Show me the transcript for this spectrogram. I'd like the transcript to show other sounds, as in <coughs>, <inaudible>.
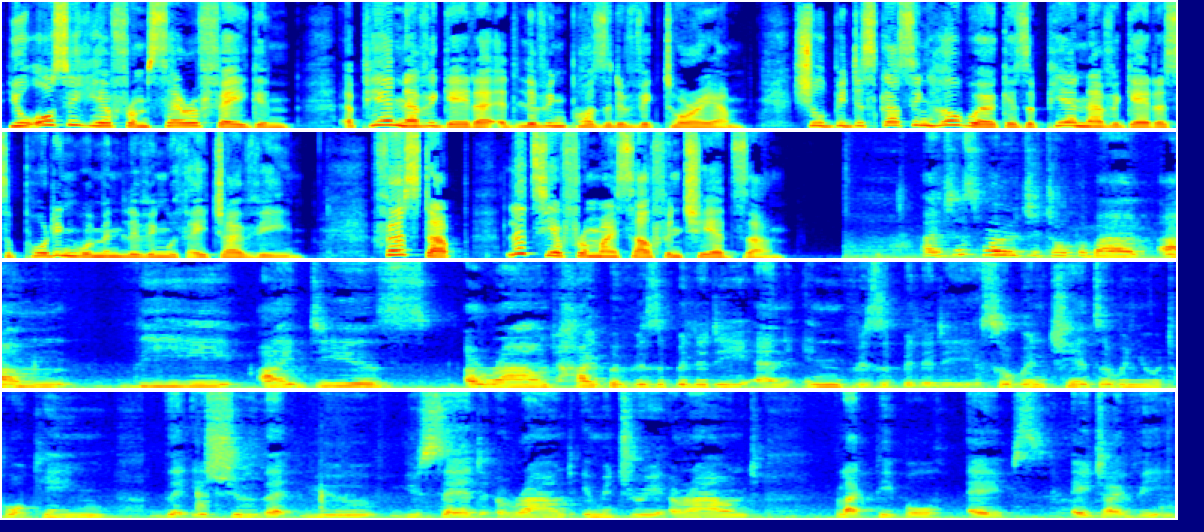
You'll also hear from Sarah Fagan, a peer navigator at Living Positive Victoria. She'll be discussing her work as a peer navigator supporting women living with HIV. First up, let's hear from myself and Chiedza. I just wanted to talk about um, the ideas around hypervisibility and invisibility. So when Chiedza, when you were talking, the issue that you you said around imagery around black people, apes, HIV.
